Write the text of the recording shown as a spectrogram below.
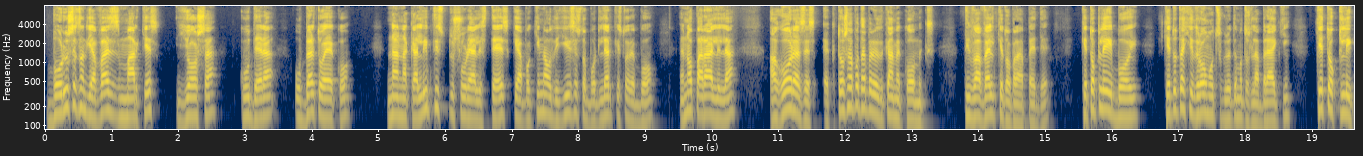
Μπορούσες να διαβάζεις μάρκες, Γιώσα, Κούντερα, Ουμπέρτο Έκο να ανακαλύπτεις τους σουρεαλιστές και από εκεί να οδηγήσεις στον Μποντλέρ και στο Ρεμπό, ενώ παράλληλα αγόραζες εκτός από τα περιοδικά με κόμιξ, τη Βαβέλ και το Παραπέντε, και το Playboy και το ταχυδρόμο του συγκροτήματος Λαμπράκη και το Click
